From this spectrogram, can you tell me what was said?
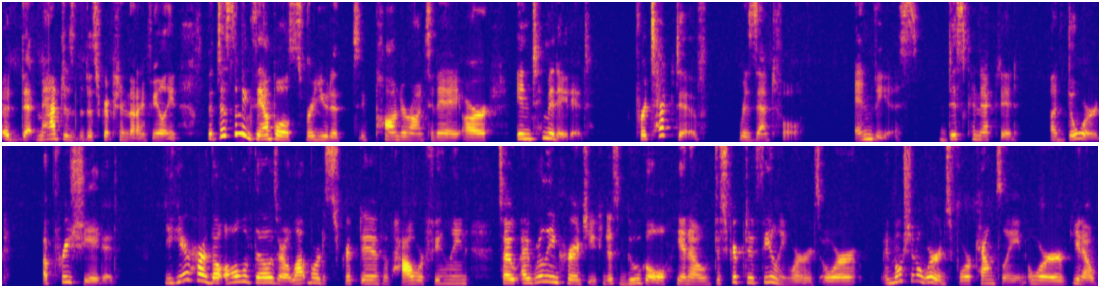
uh, that matches the description that I'm feeling. But just some examples for you to, to ponder on today are intimidated, protective, resentful, envious, disconnected, adored, appreciated. You hear how though all of those are a lot more descriptive of how we're feeling. So I really encourage you, you can just Google, you know, descriptive feeling words or emotional words for counseling or, you know,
